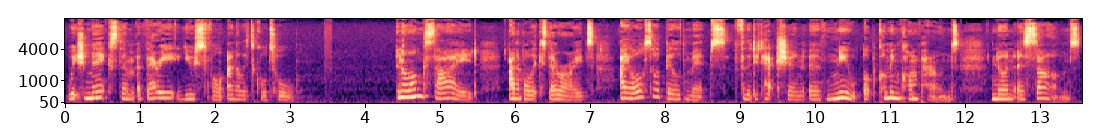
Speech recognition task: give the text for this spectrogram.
which makes them a very useful analytical tool. And alongside anabolic steroids, I also build MIPs for the detection of new upcoming compounds known as SARMs,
